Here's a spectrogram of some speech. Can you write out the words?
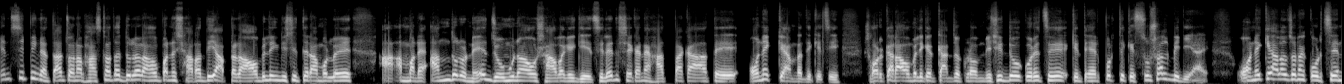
এনসিপি নেতা জনাব হাসনাতাদুল্লাহ আহ্বানে সারা দিয়ে আপনারা আওয়ামী লীগ নিষিদ্ধের আমলে মানে আন্দোলনে যমুনা ও শাহবাগে গিয়েছিলেন। সেখানে হাত পাকাতে অনেককে আমরা দেখেছি। সরকার আওয়ামী লীগের কার্যক্রম নিষিদ্ধও করেছে, কিন্তু এরপর থেকে সোশ্যাল মিডিয়ায় অনেকে আলোচনা করছেন,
